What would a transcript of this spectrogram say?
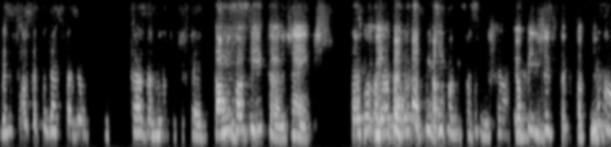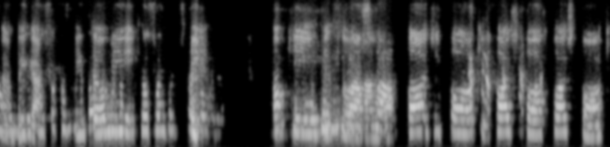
Mas e se você pudesse fazer um casamento diferente? Está me facilitando, gente. Eu te pedi para me facilitar. Eu pedi para me facilitar. Não, Obrigada. Então, me... eu sou entrevistadora. ok, pessoal. Pode, POC, pode, POC, pode, POC,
